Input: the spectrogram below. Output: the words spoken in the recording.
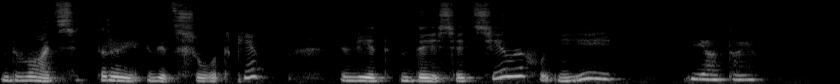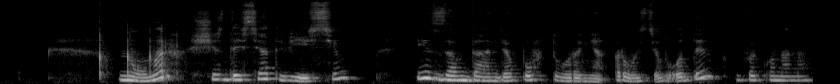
23 відсотки від 10,1 Номер 68 із завдань для повторення розділу 1 виконано.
